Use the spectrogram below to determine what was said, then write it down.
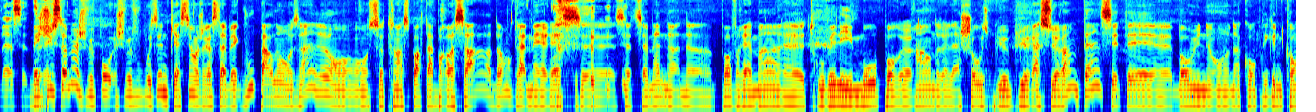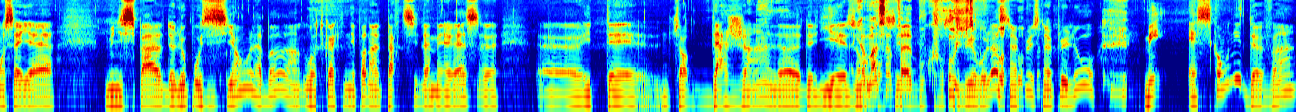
vers cette mais Justement, je veux, je veux vous poser une question. Je reste avec vous. Parlons-en. On, se transporte à Brossard. Donc, la mairesse, euh, cette semaine, n'a pas vraiment euh, trouvé les mots pour rendre la chose plus, plus rassurante. Hein. C'était, euh, bon, on a compris qu'une conseillère municipale de l'opposition là-bas, ou en tout cas qui n'est pas dans le parti de la mairesse, était une sorte d'agent de liaison. Comment ça fait beaucoup? là C'est un, peu, un peu lourd. Mais est-ce qu'on est devant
